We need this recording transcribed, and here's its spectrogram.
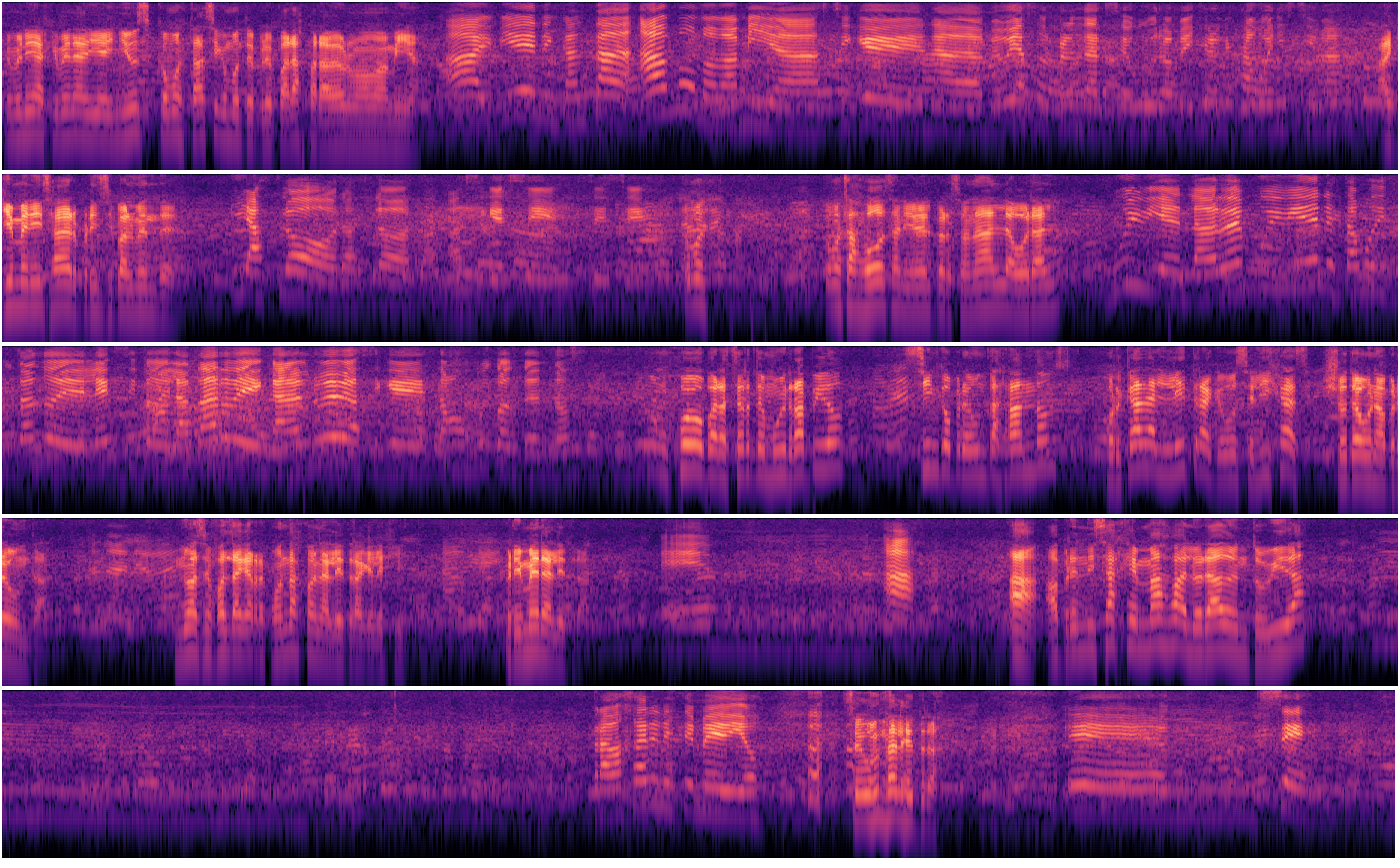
Bienvenida Jimena a News. ¿Cómo estás y cómo te preparas para ver Mamá Mía? Ay, bien, encantada. Amo Mamá Mía, así que nada, me voy a sorprender seguro. Me dijeron que está buenísima. ¿A quién venís a ver principalmente? Y a Flor, a Flor. Así que sí, sí, sí. ¿Cómo, cómo estás vos a nivel personal, laboral? Muy bien, la verdad es muy bien. Estamos disfrutando del éxito de la tarde en Canal 9, así que estamos muy contentos. Tengo un juego para hacerte muy rápido. Cinco preguntas randoms. Por cada letra que vos elijas, yo te hago una pregunta. No hace falta que respondas con la letra que elegiste. Primera letra. Eh, A. A. Aprendizaje más valorado en tu vida. Trabajar en este medio. Segunda letra. Eh, C.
